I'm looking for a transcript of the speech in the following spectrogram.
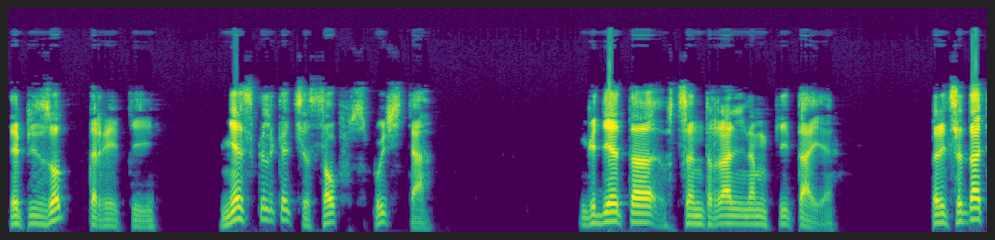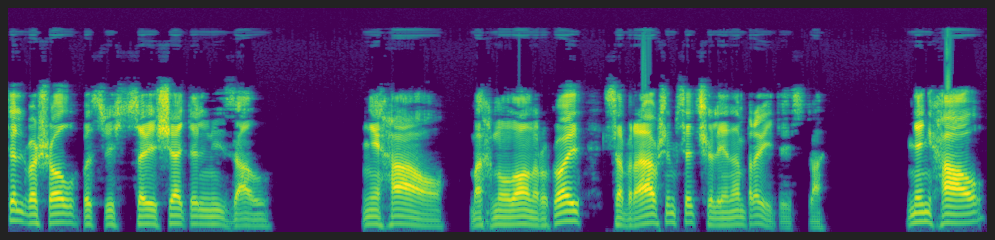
Эпизод третий. Несколько часов спустя. Где-то в центральном Китае. Председатель вошел в совещательный зал. «Нихао!» — махнул он рукой собравшимся членам правительства. «Нинхао!»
